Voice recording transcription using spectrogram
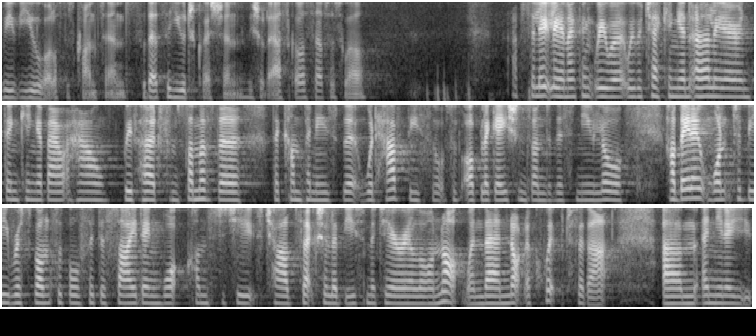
review all of this content? So that's a huge question we should ask ourselves as well. Absolutely, and I think we were we were checking in earlier and thinking about how we've heard from some of the the companies that would have these sorts of obligations under this new law, how they don't want to be responsible for deciding what constitutes child sexual abuse material or not when they're not equipped for that. Um, and you know you,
